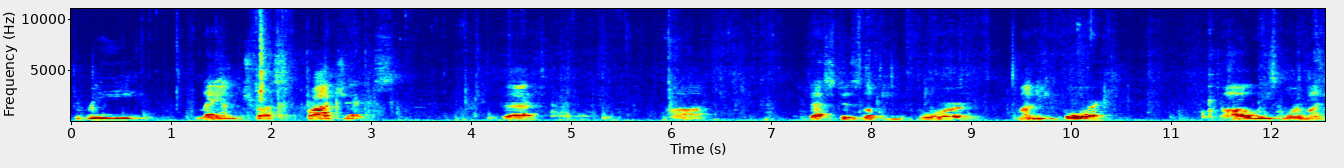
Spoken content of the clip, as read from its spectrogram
three land trust projects that uh, is looking for money for. Always more money.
